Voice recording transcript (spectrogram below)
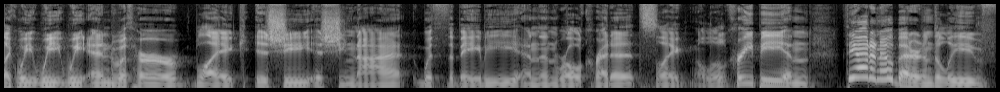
like we we we end with her like is she is she not with the baby? And then roll credits like a little creepy. And they ought to know better than to leave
